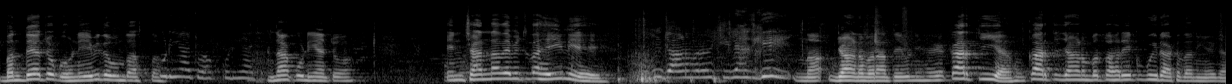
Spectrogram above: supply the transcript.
ਬੰਦਿਆਂ ਚੋਂ ਕੁਛ ਨਹੀਂ ਇਹ ਵੀ ਤੁਹਾਨੂੰ ਦੱਸਤਾ। ਕੁੜੀਆਂ ਚੋਂ ਕੁੜੀਆਂ ਨਾ ਕੁੜੀਆਂ ਚੋਂ। ਇਨਸਾਨਾਂ ਦੇ ਵਿੱਚ ਤਾਂ ਹੈ ਹੀ ਨਹੀਂ ਇਹ। ਚੋਂ ਜਾਨਵਰ ਵਿੱਚ ਹੀ ਗਏ। ਨਾ ਜਾਨਵਰਾਂ ਤੇ ਵੀ ਨਹੀਂ ਹੈਗਾ। ਘਰ 'ਚ ਹੀ ਆ। ਹੁਣ ਘਰ 'ਚ ਜਾਨਵਰ ਤਾਂ ਹਰੇਕ ਕੋਈ ਰੱਖਦਾ ਨਹੀਂ ਹੈਗਾ।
